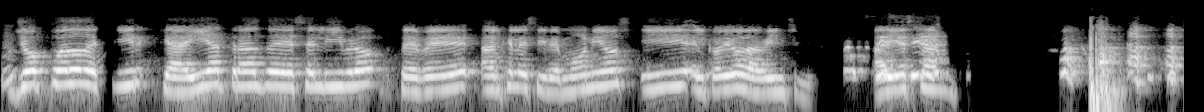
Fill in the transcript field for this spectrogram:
¿Mm? Yo puedo decir que ahí atrás de ese libro se ve Ángeles y Demonios y el Código da Vinci. Ahí están.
